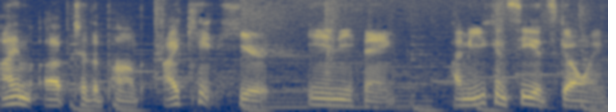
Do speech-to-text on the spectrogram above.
I'm up to the pump. I can't hear anything. I mean, you can see it's going.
